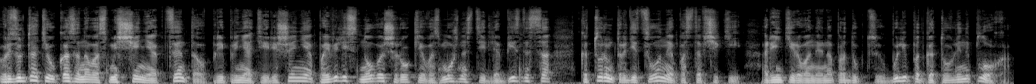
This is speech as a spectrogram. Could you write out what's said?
В результате указанного смещения акцентов при принятии решения появились новые широкие возможности для бизнеса, которым традиционные поставщики, ориентированные на продукцию, были подготовлены плохо.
